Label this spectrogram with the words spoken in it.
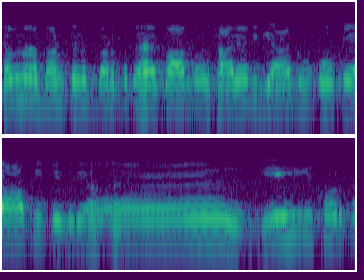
ਸਭਨਾ ਬਣਤਨ ਬਰਬਤ ਹੈ ਪਾਰਨੋਂ ਸਾਰਿਆਂ ਦੀ ਗਿਆਨ ਰੂਪ ਹੋ ਕੇ ਆਪ ਹੀ ਟਿਕ ਰਿਹਾ ਹੈ। ਜਿਹੀ ਸੁਰਤ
